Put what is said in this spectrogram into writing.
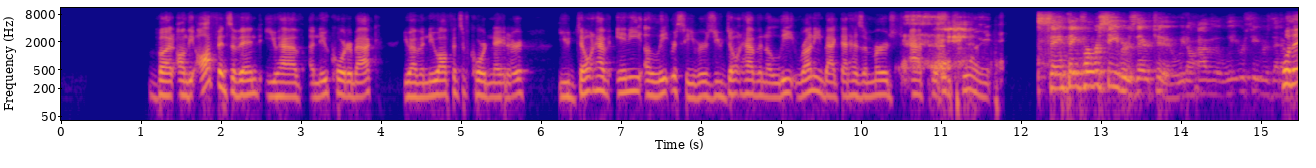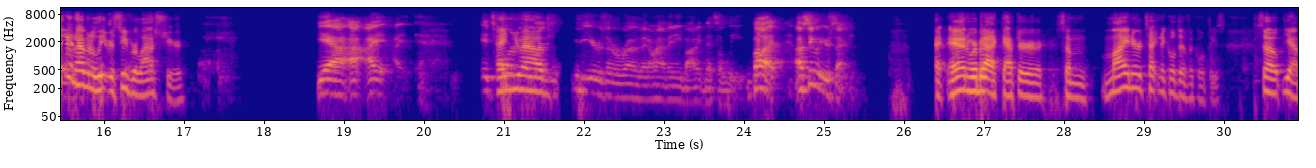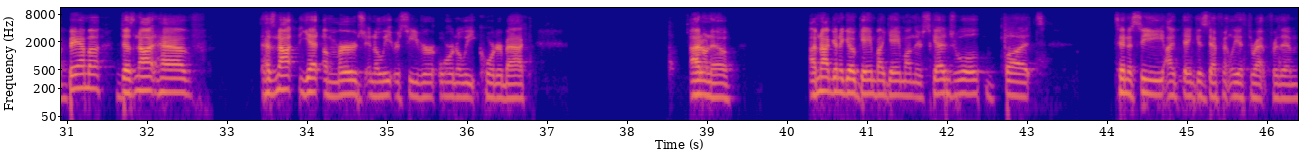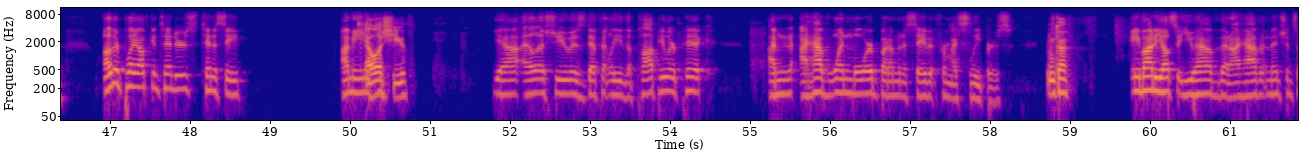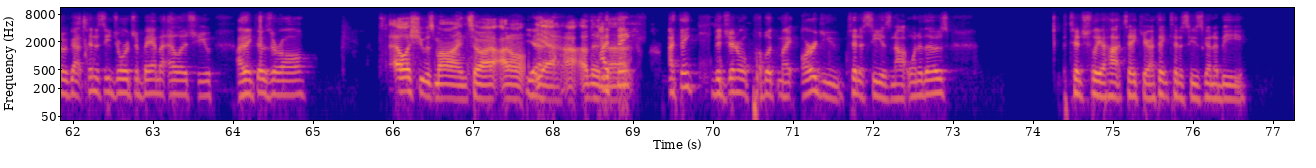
But on the offensive end, you have a new quarterback, you have a new offensive coordinator, you don't have any elite receivers, you don't have an elite running back that has emerged at this point. Same thing for receivers there too. We don't have elite receivers that. Well, they didn't have an elite receiver last year. Yeah, I, I it's and you have years in a row they don't have anybody that's elite. But I see what you're saying. And we're back after some minor technical difficulties. So yeah, Bama does not have has not yet emerged an elite receiver or an elite quarterback. I don't know. I'm not going to go game by game on their schedule, but Tennessee, I think, is definitely a threat for them. Other playoff contenders, Tennessee. I mean, LSU. You, yeah, LSU is definitely the popular pick. I'm I have one more, but I'm going to save it for my sleepers. Okay. Anybody else that you have that I haven't mentioned? So we've got Tennessee, Georgia, Bama, LSU. I think those are all. LSU was mine, so I, I don't. Yeah. yeah uh, other than I that. think I think the general public might argue Tennessee is not one of those. Potentially a hot take here. I think Tennessee is going to be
